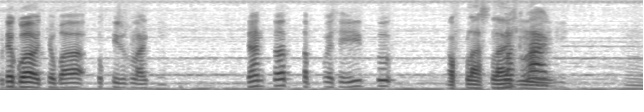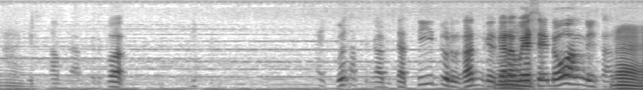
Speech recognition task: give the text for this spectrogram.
udah gue coba untuk tidur lagi dan tetap WC itu ngeflash kelas lagi, lagi, gue sampai nggak bisa tidur kan gara-gara Hmm. WC doang nih San. Nah,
